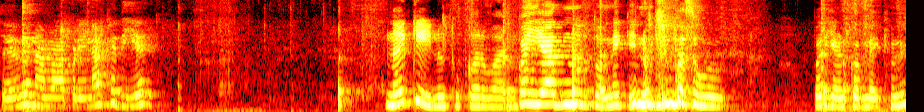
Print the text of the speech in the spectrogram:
તો હવે ને આમાં આપણે નાખી દઈએ. નક્કી નતું કરવાનું. કંઈ યાદ નહોતું ને કીધું હતું પાછું પરિયાણ કરી નાખ્યું ને.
